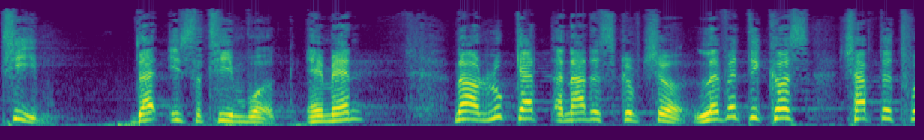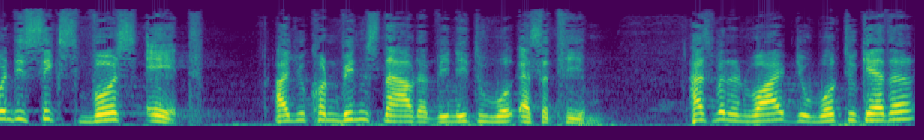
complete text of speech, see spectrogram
team. That is the teamwork. Amen. Now look at another scripture. Leviticus chapter 26 verse 8. Are you convinced now that we need to work as a team? Husband and wife, you work together.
